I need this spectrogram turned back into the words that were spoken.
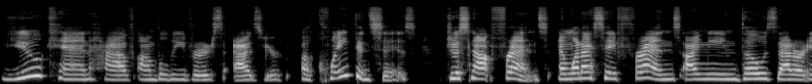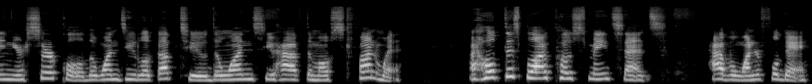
you can have unbelievers as your acquaintances, just not friends. And when I say friends, I mean those that are in your circle, the ones you look up to, the ones you have the most fun with. I hope this blog post made sense. Have a wonderful day.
